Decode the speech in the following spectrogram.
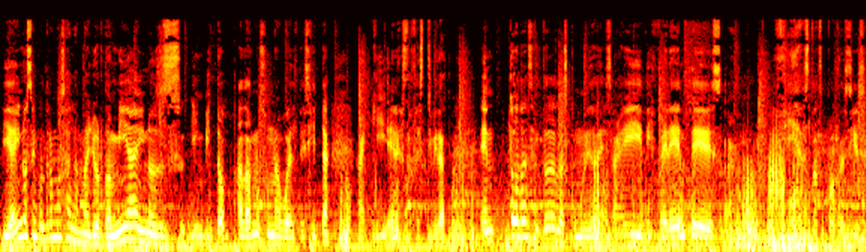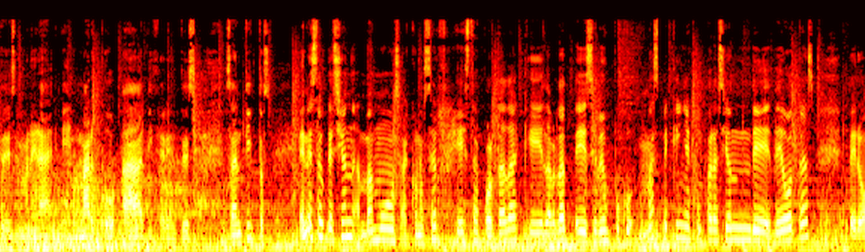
y ahí nos encontramos a la mayordomía y nos invitó a darnos una vueltecita aquí en esta festividad. En todas, en todas las comunidades hay diferentes um, fiestas, por decirse de esa manera, en marco a diferentes santitos. En esta ocasión vamos a conocer esta portada que la verdad eh, se ve un poco más pequeña comparación de, de, otras, pero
